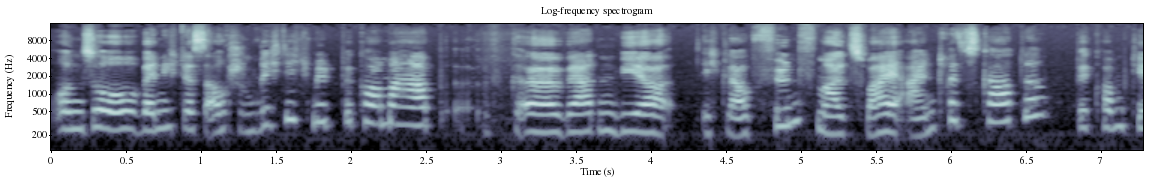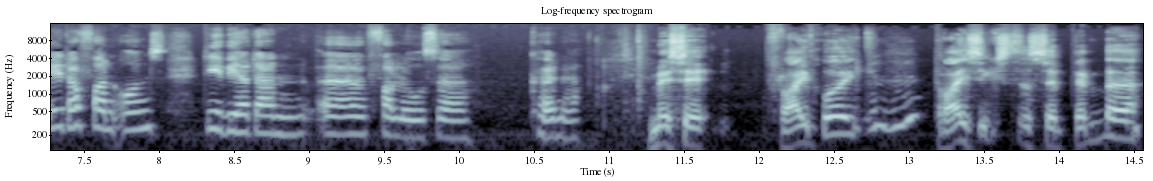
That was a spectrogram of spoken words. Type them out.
Und so, wenn ich das auch schon richtig mitbekommen habe, äh, werden wir, ich glaube, fünf mal zwei Eintrittskarte bekommt jeder von uns, die wir dann äh, verlosen können. Messe Freiburg, Mhm. 30. September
